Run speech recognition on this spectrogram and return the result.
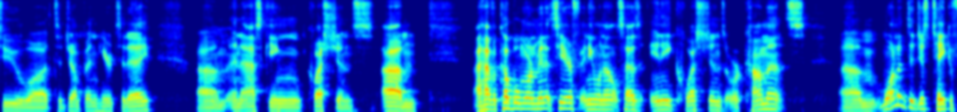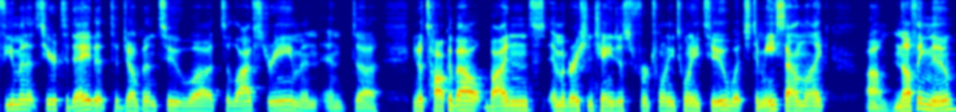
to uh, to jump in here today um, and asking questions. Um, I have a couple more minutes here. If anyone else has any questions or comments, um, wanted to just take a few minutes here today to to jump into uh, to live stream and and uh, you know talk about Biden's immigration changes for 2022, which to me sound like um, nothing new.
